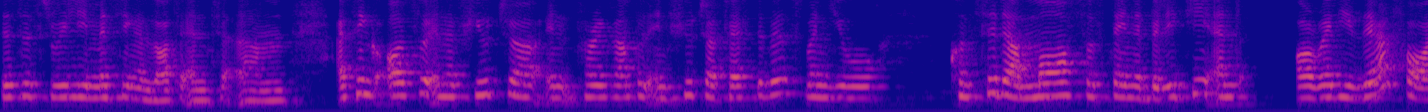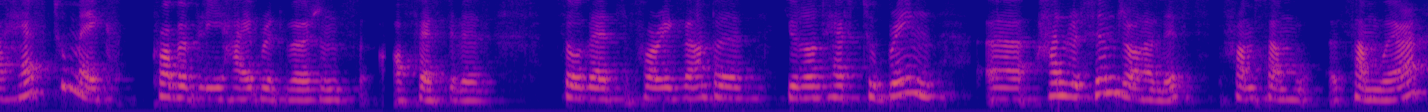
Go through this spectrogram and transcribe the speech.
This is really missing a lot. And um, i think also in the future in for example in future festivals when you consider more sustainability and already therefore have to make probably hybrid versions of festivals so that for example you don't have to bring uh, 100 film journalists from some somewhere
